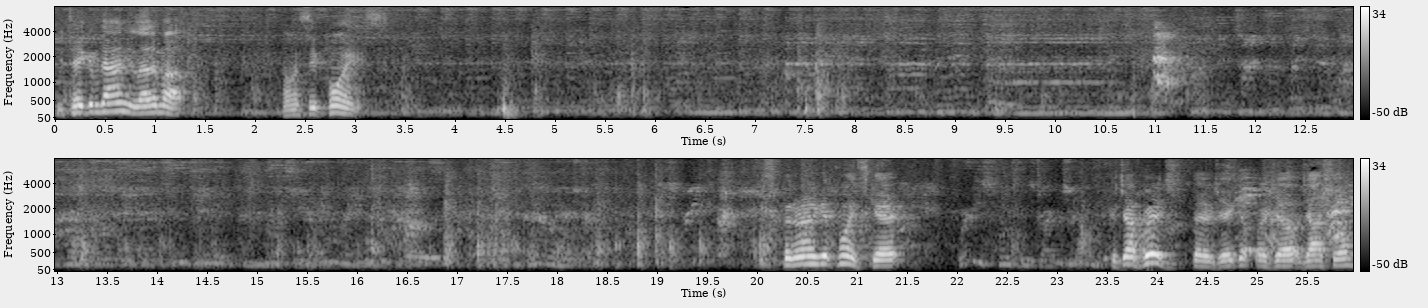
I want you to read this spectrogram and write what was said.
You take him down, you let him up. I want to see points. Spin around and get points, Garrett. Good job, bridge there, Jacob or jo Joshua.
